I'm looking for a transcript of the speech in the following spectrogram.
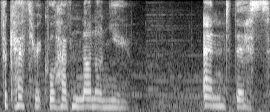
For Ketheric will have none on you. End this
